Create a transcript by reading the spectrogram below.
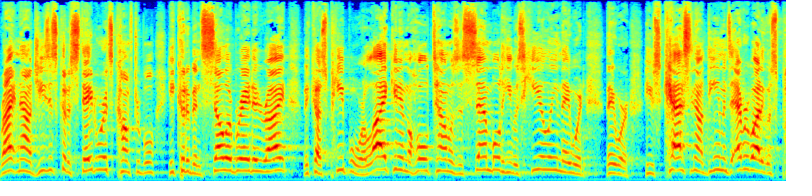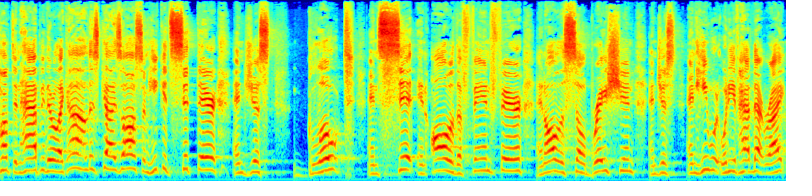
Right now, Jesus could have stayed where it's comfortable. He could have been celebrated, right? Because people were liking him. The whole town was assembled. He was healing. They would, they were, he was casting out demons. Everybody was pumped and happy. They were like, oh, this guy's awesome. He could sit there and just gloat and sit in all of the fanfare and all the celebration and just, and he would, would he have had that right?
